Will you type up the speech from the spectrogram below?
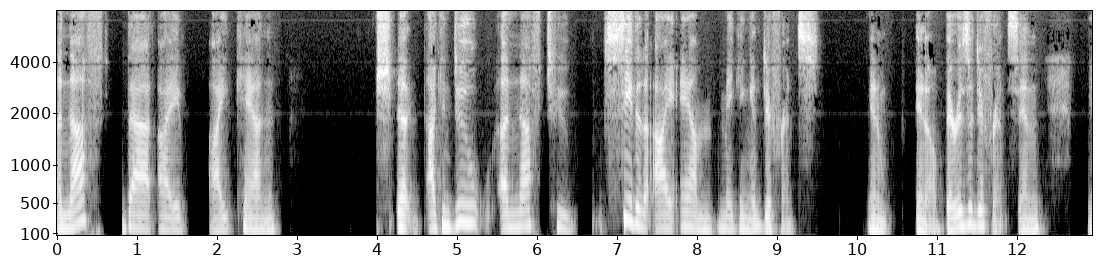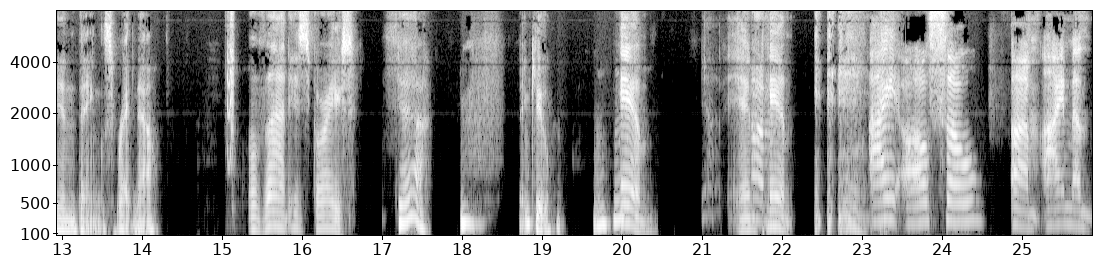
enough that i i can uh, i can do enough to see that i am making a difference in you know, there is a difference in in things right now. Well, that is great. Yeah. Thank you. Mm-hmm. Pam. And um, Pam. I also um, I'm an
